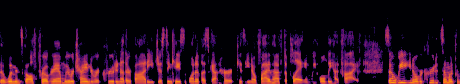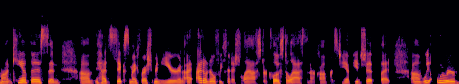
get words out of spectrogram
the women's golf program, we were trying to recruit another body just in case one of us got hurt because, you know, five have to play and we only had five. So we, you know, recruited someone from on campus and um, had six my freshman year. And I, I don't know if we finished last or close to last in our conference championship, but um, we, we were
